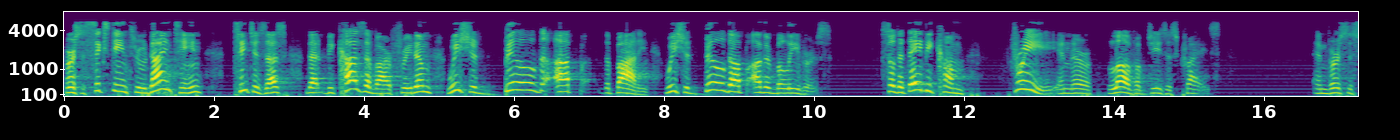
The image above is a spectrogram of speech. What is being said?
Verses 16 through 19 teaches us that because of our freedom, we should build up the body. We should build up other believers so that they become free in their love of Jesus Christ. And verses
